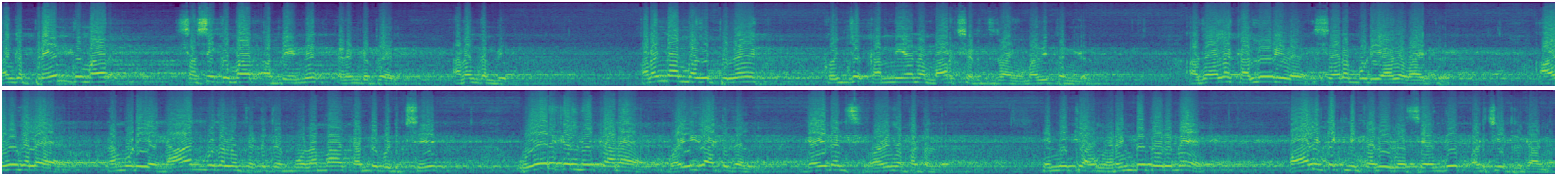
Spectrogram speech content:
அங்க பிரேம்குமார் சசிகுமார் அப்படின்னு ரெண்டு பேர் அனந்தம்பி பன்னெண்டாம் வகுப்புல கொஞ்சம் கம்மியான மார்க்ஸ் எடுத்துட்டாங்க மதிப்பெண்கள். அதால கல்லூரியில் சேர முடியாத வாய்ப்பு. அவங்கள நம்முடைய நான் முதல்வன் திட்டத்தின் மூலமா கண்டுபிடிச்சு உயர்கல்விக்கான வழிகாட்டுதல் கைடன்ஸ் வழங்கப்பட்டது. இன்னைக்கு அவங்க ரெண்டு பேருமே பாலிடெக்னிக் கல்லூரியில் சேர்ந்து படிச்சுட்டு இருக்காங்க.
